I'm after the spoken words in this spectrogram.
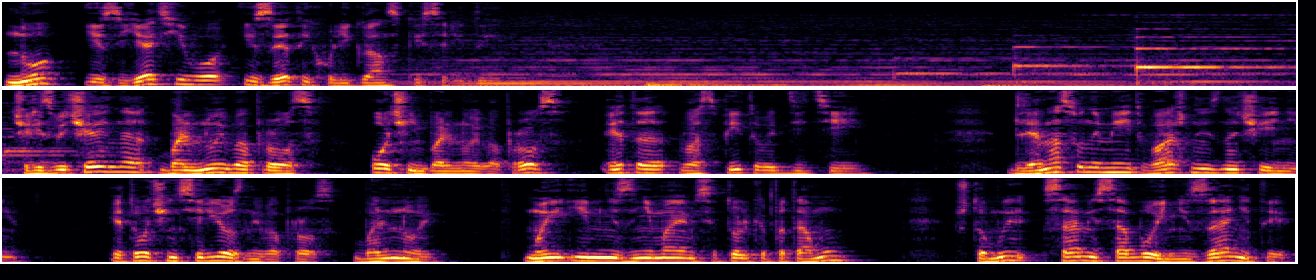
но изъять его из этой хулиганской среды. Чрезвычайно больной вопрос, очень больной вопрос – это воспитывать детей. Для нас он имеет важное значение. Это очень серьезный вопрос, больной. Мы им не занимаемся только потому, что мы сами собой не заняты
